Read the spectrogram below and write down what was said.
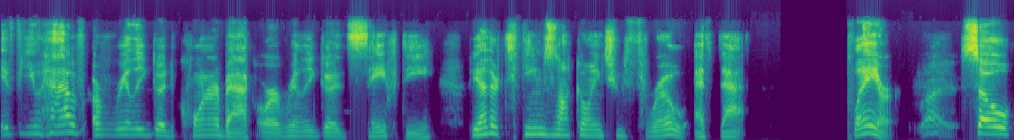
if you have a really good cornerback or a really good safety, the other team's not going to throw at that player. Right. So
